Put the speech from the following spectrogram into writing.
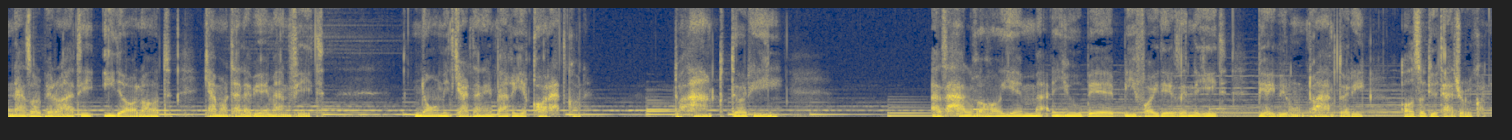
نظر به راحتی ایدئالات کما طلبی منفیت نامید کردن بقیه قارت کنه. تو حق داری از حلقه های معیوب بیفایده زندگیت بیای بیرون. تو حق داری آزادی رو تجربه کنی.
